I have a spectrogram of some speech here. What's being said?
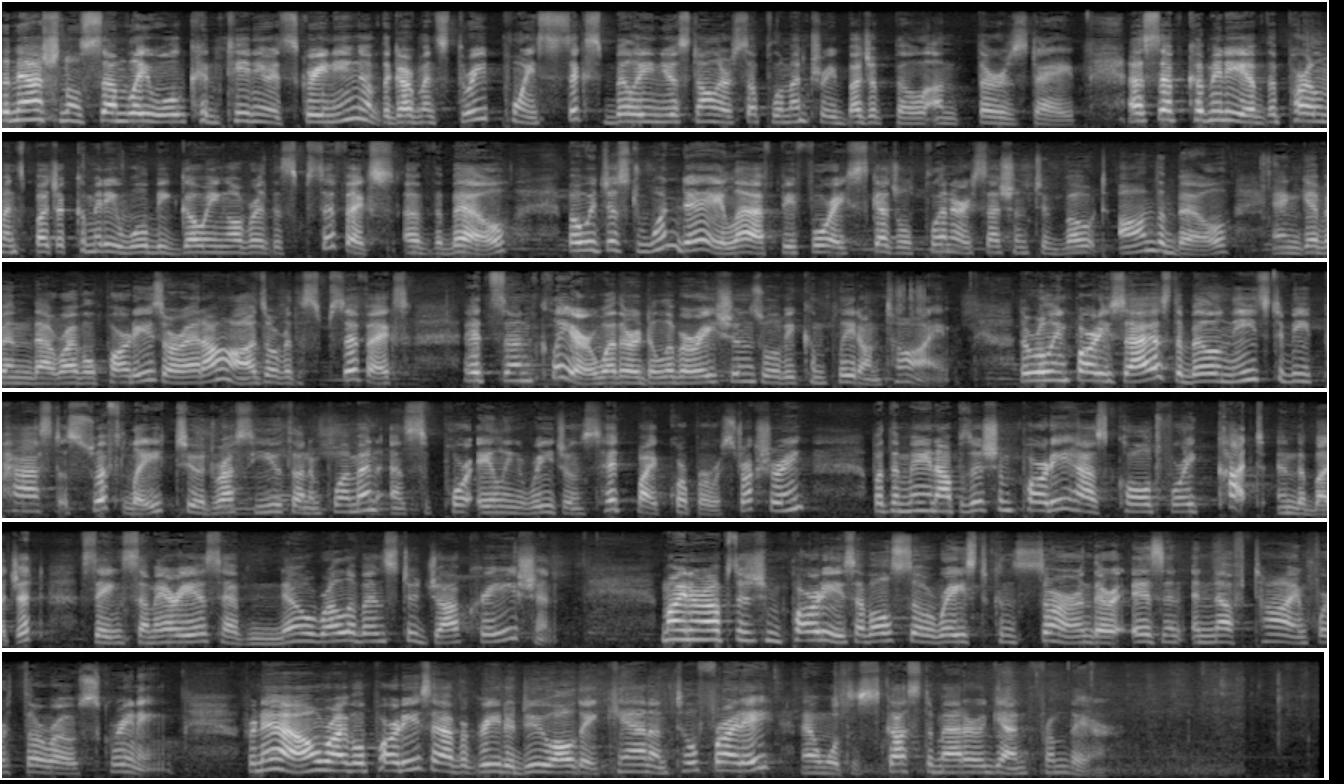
The National Assembly will continue its screening of the government's 3.6 billion US dollar supplementary budget bill on Thursday. A subcommittee of the Parliament's Budget Committee will be going over the specifics of the bill. But with just one day left before a scheduled plenary session to vote on the bill, and given that rival parties are at odds over the specifics, it's unclear whether deliberations will be complete on time. The ruling party says the bill needs to be passed swiftly to address youth unemployment and support ailing regions hit by corporate restructuring. But the main opposition party has called for a cut in the budget, saying some areas have no relevance to job creation. Minor opposition parties have also raised concern there isn't enough time for thorough screening. For now, rival parties have agreed to do all they can until Friday and will discuss the matter again from there.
